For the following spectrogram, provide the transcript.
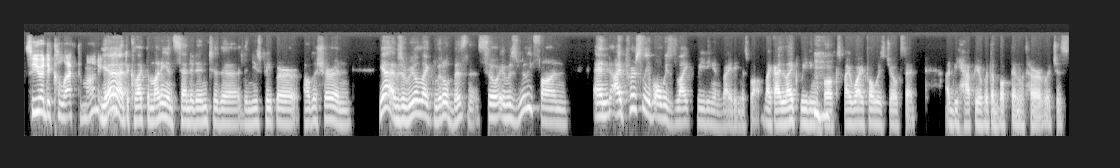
So you had to collect the money. Yeah, right? to collect the money and send it into the the newspaper publisher, and yeah, it was a real like little business. So it was really fun. And I personally have always liked reading and writing as well. Like I like reading mm-hmm. books. My wife always jokes that I'd be happier with a book than with her, which is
